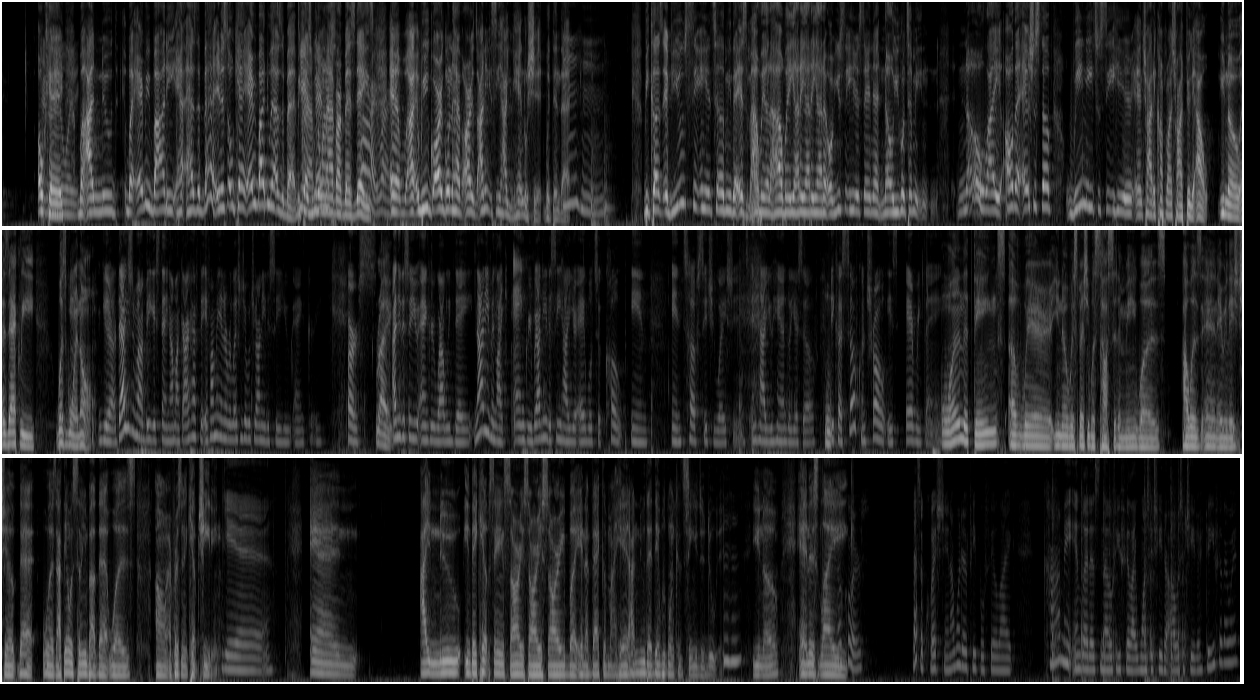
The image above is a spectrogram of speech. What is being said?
okay, but I knew, but everybody ha- has the bad, and it's okay. Everybody do has the bad because Yeah, we don't want to have so. our best days, Right, right. and I, we are going to have ours. I need to see how you handle shit within that. Mm-hmm. Because if you sit here telling me that it's my way or the highway, yada yada yada, or you sit here saying that no, you gonna tell me no, like all that extra stuff, we need to sit here and try to compromise, try to figure out, you know, exactly what's going on. Yeah, that used to be my biggest thing. I'm like, I have to. If I'm in a relationship with you, I need to see you angry first. Right. I need to see you angry while we date. Not even like angry, but I need to see how you're able to cope in in tough situations and how you handle yourself because self control is everything. One of the things of where, you know, especially what's tossed to me was I was in a relationship that was I think I was telling you about that was um, a person that kept cheating. Yeah. And I knew they kept saying sorry, sorry, sorry, but in the back of my head, I knew that they was going to continue to do it. Mm-hmm. You know, and it's like, Of course. That's a question. I wonder if people feel like comment and let us know if you feel like once a cheater, always a cheater. Do you feel that way?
